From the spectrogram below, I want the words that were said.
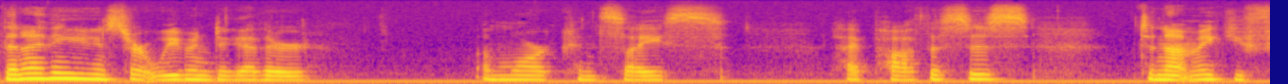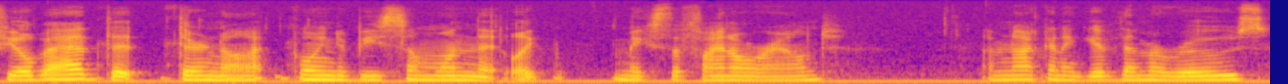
then I think you can start weaving together a more concise hypothesis to not make you feel bad that they're not going to be someone that like makes the final round. I'm not going to give them a rose.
